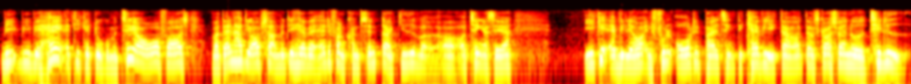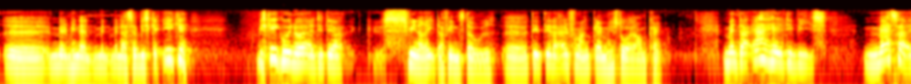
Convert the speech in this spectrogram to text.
vi, vi vil have, at de kan dokumentere over for os, hvordan har de opsamlet det her, hvad er det for en consent, der er givet, og, og ting og sager. Ikke at vi laver en fuld audit på alting, det kan vi ikke. Der, der skal også være noget tillid øh, mellem hinanden, men, men altså, vi skal ikke vi skal ikke ud i noget af det der svineri, der findes derude. Øh, det, det er der alt for mange grimme historier omkring. Men der er heldigvis masser af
